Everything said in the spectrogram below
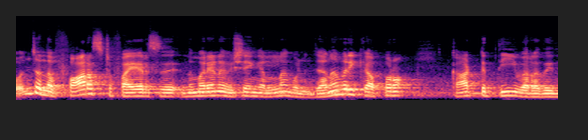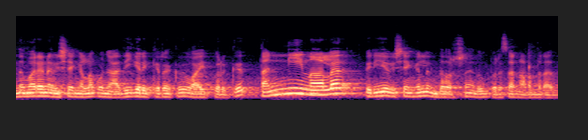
கொஞ்சம் இந்த ஃபாரஸ்ட் ஃபயர்ஸு இந்த மாதிரியான விஷயங்கள்லாம் கொஞ்சம் ஜனவரிக்கு அப்புறம் காட்டு தீ வர்றது இந்த மாதிரியான விஷயங்கள்லாம் கொஞ்சம் அதிகரிக்கிறதுக்கு வாய்ப்பு இருக்குது தண்ணியினால் பெரிய விஷயங்கள் இந்த வருஷம் எதுவும் பெருசாக நடந்துடாது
